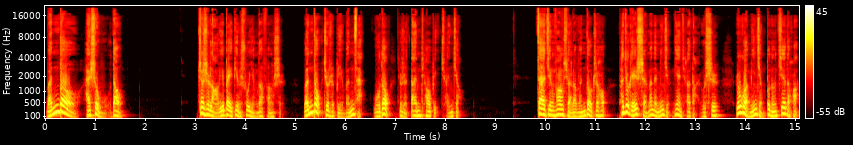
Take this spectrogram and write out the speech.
文斗还是武斗？这是老一辈定输赢的方式。文斗就是比文采，武斗就是单挑比拳脚。在警方选了文斗之后，他就给审问的民警念起了打油诗。如果民警不能接的话，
